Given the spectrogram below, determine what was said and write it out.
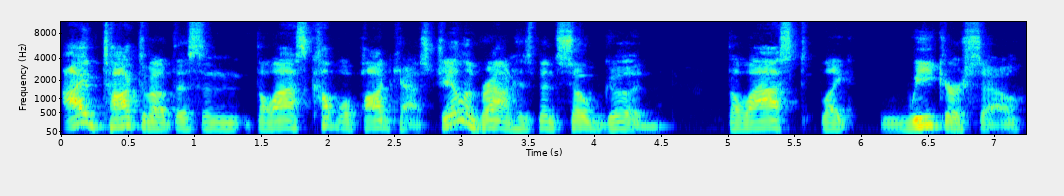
I've talked about this in the last couple of podcasts. Jaylen Brown has been so good the last like week or so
